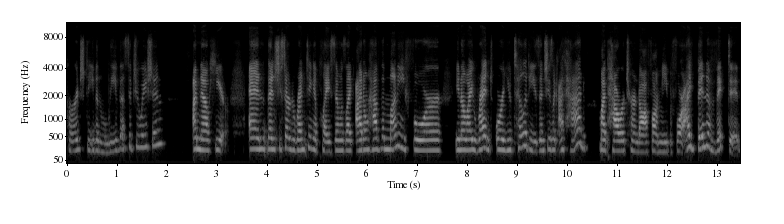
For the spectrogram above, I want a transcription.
courage to even leave that situation, I'm now here. And then she started renting a place and was like, I don't have the money for, you know, my rent or utilities. And she's like, I've had my power turned off on me before. I've been evicted.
